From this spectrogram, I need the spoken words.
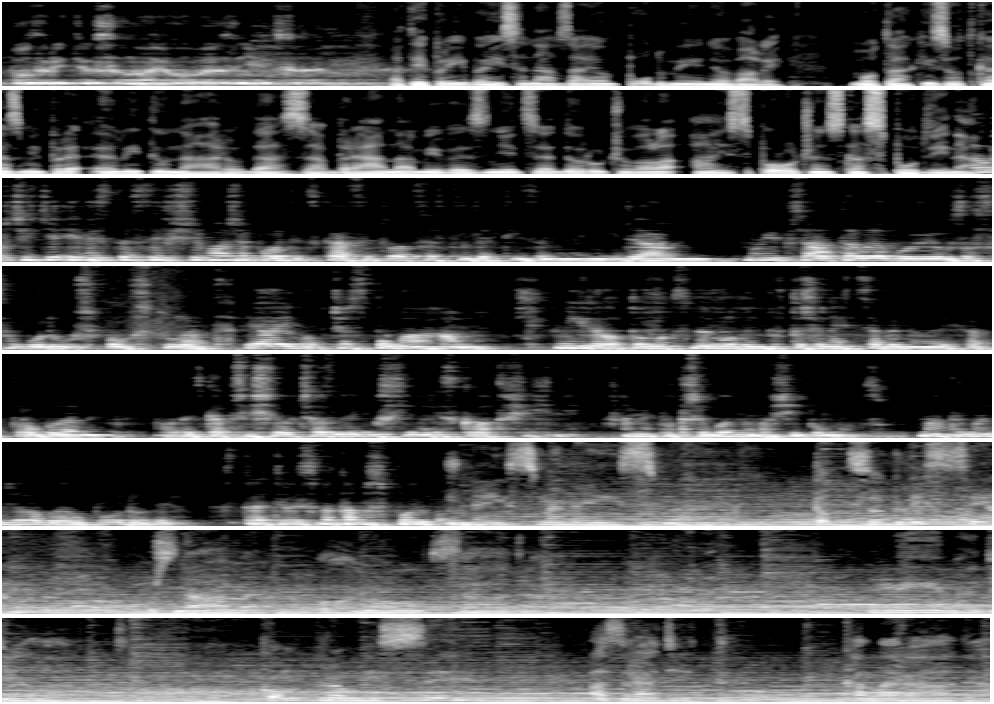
pozrite sa na jeho väznice. A tie príbehy sa navzájom podmienovali. Motáky s odkazmi pre elitu národa za bránami väznice doručovala aj spoločenská spodina. A určitě i vy jste si všimla, že politická situace v této zemi není ideální. Moji přátelé bojují za svobodu už spoustu let. Já jim občas pomáhám. Nikde o tom moc nemluvím, protože nechci, aby měl Richard problémy. Ale teďka přišel čas, kdy musíme riskovat všichni. A my potřebujeme vaši pomoc. Máte manžela v Leopoldově. Ztratili jsme tam spojku. Nejsme, nejsme to, co kdysi už známe ohnout záda. Umíme dělat kompromisy a zradit kamaráda.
